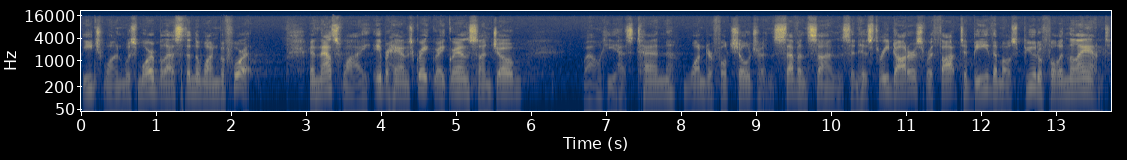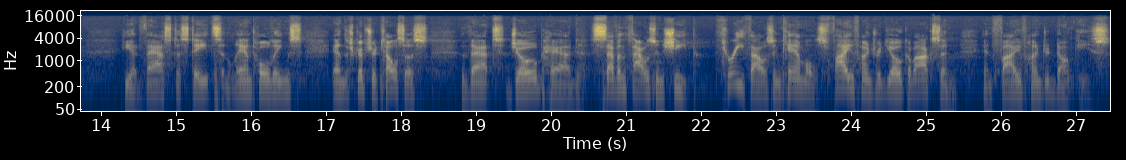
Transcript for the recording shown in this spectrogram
each one was more blessed than the one before it. And that's why Abraham's great great grandson, Job, well, he has 10 wonderful children, seven sons, and his three daughters were thought to be the most beautiful in the land. He had vast estates and land holdings, and the scripture tells us that Job had 7,000 sheep, 3,000 camels, 500 yoke of oxen, and 500 donkeys.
